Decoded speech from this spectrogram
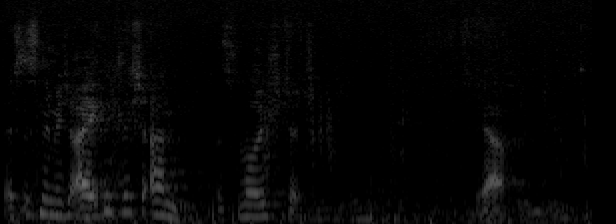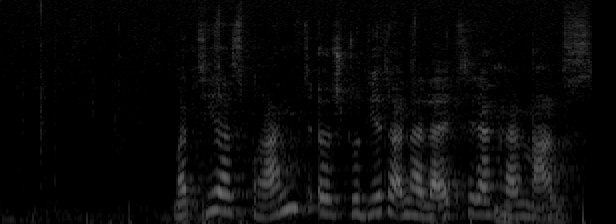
Es ist nämlich eigentlich an, es leuchtet. Ja. Matthias Brandt äh, studierte an der Leipziger Karl Marx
